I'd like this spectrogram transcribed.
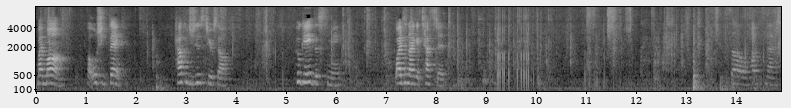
My mom. What will she think? How could you do this to yourself? Who gave this to me? Why didn't I get tested? So, what's next?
